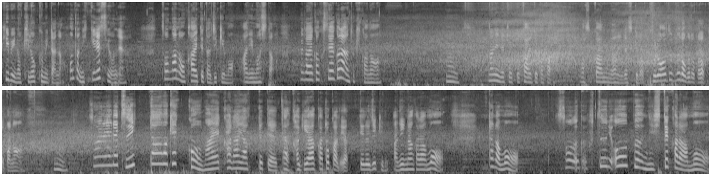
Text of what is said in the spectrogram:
日々の記録みたいな本当に日記ですよね。そんなのを書いてた時期もありました。大学生ぐらいの時かな。うん。何でちょっと書いてたかわかんないんですけどクローズブログとかだったかな。うん。それでツイッターは結構前からやっててただ鍵アカとかでやってる時期もありながらもただもうそう普通にオープンにしてからも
